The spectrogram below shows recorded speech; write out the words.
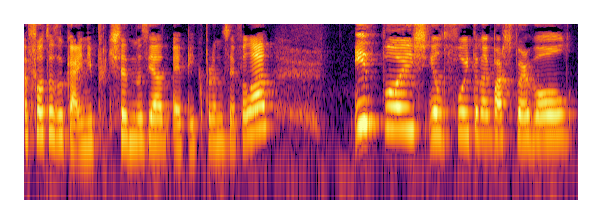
a foto do Kanye, porque isto é demasiado épico para não ser falado. E depois ele foi também para o Super Bowl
